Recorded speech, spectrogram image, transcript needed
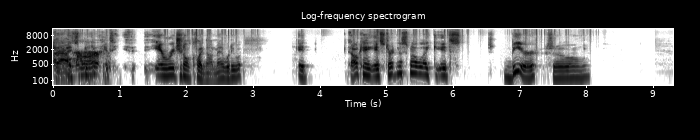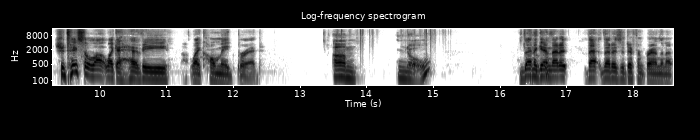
I, I Draft. speak, it's original Klingon man. What do you? It okay? It's starting to smell like it's beer. So Should taste a lot like a heavy, like homemade bread. um, no. Then No, again, that is that that is a different brand than I,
